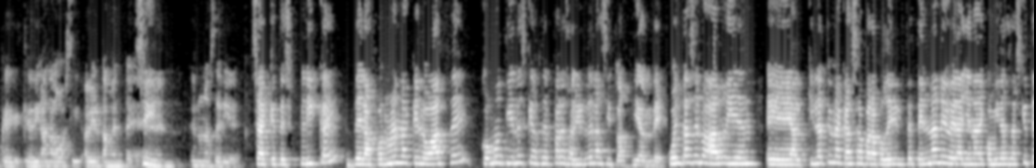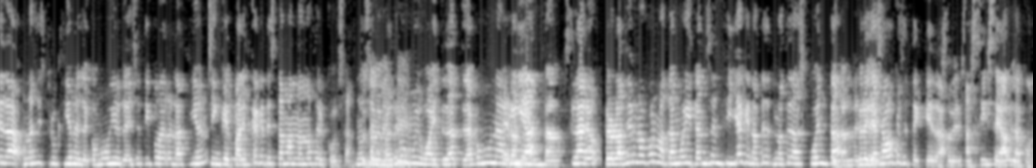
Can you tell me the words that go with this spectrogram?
que, que digan algo así abiertamente Sí. en, en una serie. o sea que te explique de la forma en la que lo hace cómo tienes que hacer para salir de la situación de cuéntaselo a alguien eh, alquílate una casa para poder irte ten la nevera llena de comida o sea es que te da unas instrucciones de cómo huir de ese tipo de relación sin que parezca que te está mandando a hacer cosas no sé me parece como muy guay te da, te da como una guía Herramientas. Claro, pero lo hace de una forma tan guay y tan sencilla que no te, no te das cuenta, Totalmente. pero ya es algo que se te queda. Eso es. Así se habla con,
